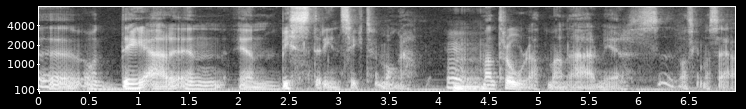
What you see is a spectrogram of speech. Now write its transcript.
Eh, Och det är en, en bister insikt för många. Man tror att man är mer, vad ska man säga,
